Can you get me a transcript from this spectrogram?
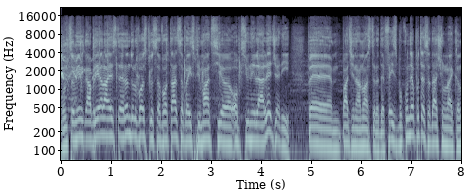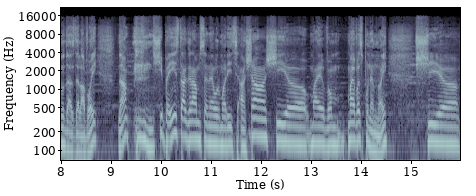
Mulțumim, Gabriela! Este rândul vostru să votați, să vă exprimați uh, opțiunile alegerii pe pagina noastră de Facebook, unde puteți să dați și un like, că nu dați de la voi, da? și pe Instagram să ne urmăriți așa și uh, mai, vom, mai vă spunem noi. Și, uh,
